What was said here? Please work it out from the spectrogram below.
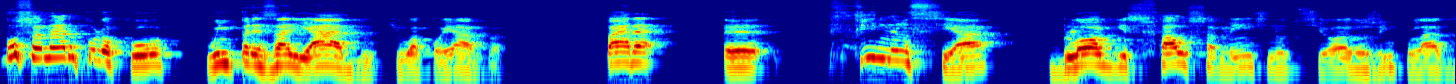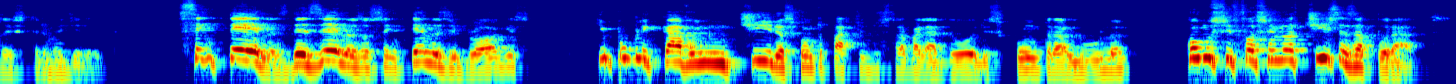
Bolsonaro colocou o empresariado que o apoiava para uh, financiar blogs falsamente noticiosos vinculados à extrema-direita. Centenas, dezenas ou centenas de blogs que publicavam mentiras contra o Partido dos Trabalhadores, contra Lula, como se fossem notícias apuradas.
